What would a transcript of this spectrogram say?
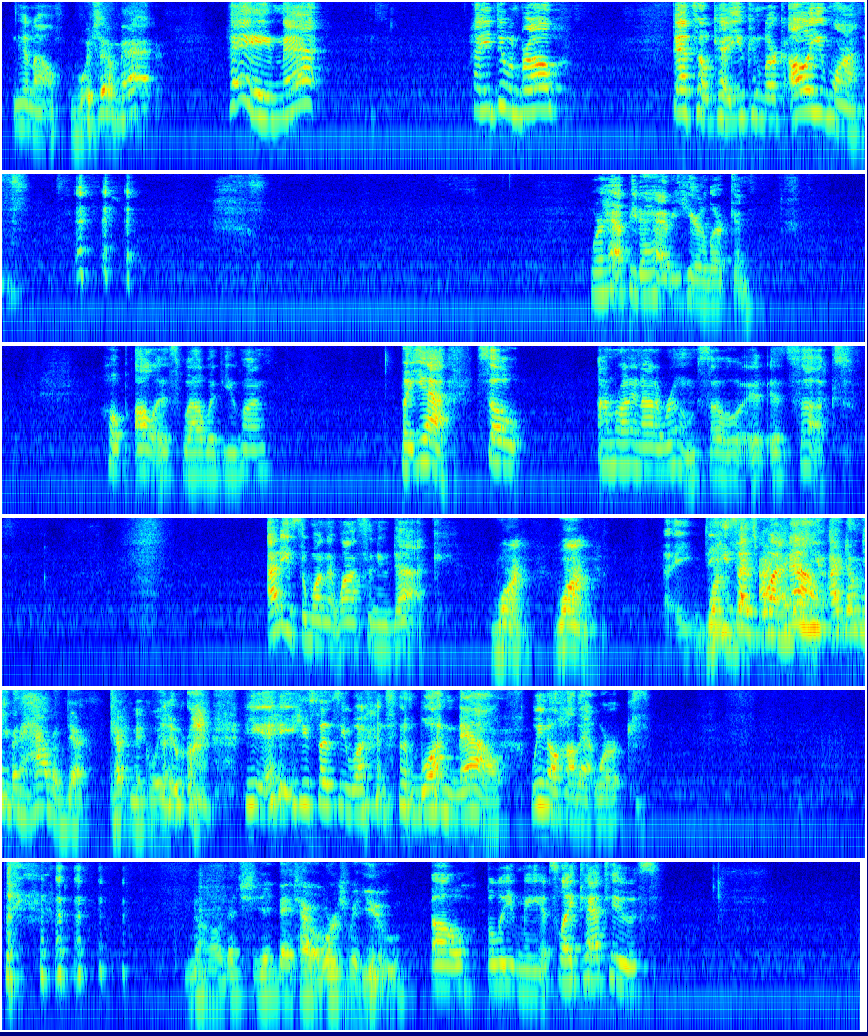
you know. What's up, Matt? Hey, Matt. How you doing, bro? That's okay. You can lurk all you want. We're happy to have you here lurking. Hope all is well with you, hon. But yeah, so I'm running out of room, so it, it sucks. Eddie's the one that wants a new deck. One, one. he One says deck. I- one I, now. Don't, I don't even have a deck technically. he, he says he wants one now. We know how that works. No, that's that's how it works with you. Oh, believe me, it's like tattoos.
